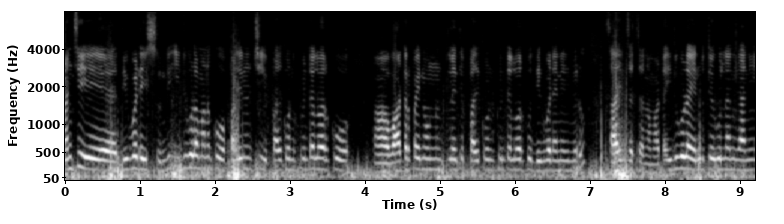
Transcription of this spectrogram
మంచి దిగుబడి ఇస్తుంది. ఇది కూడా మనకు పది నుంచి పదకొండు క్వింటల్ వరకు వాటర్ పైన ఉన్నట్లయితే పదకొండు క్వింటల్ వరకు దిగుబడి అనేది మీరు సాధించవచ్చు అనమాట ఇది కూడా ఎండు తెగుళ్ళని కానీ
